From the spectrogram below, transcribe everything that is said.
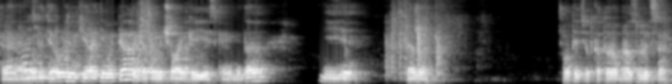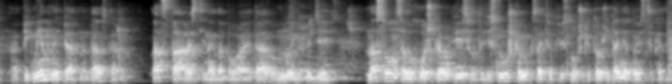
э, вот эти родинки и родимые пятна, которые у человека есть, как бы, да, и, скажем, вот эти вот, которые образуются а, пигментные пятна, да, скажем, от старости иногда бывает, да, у многих людей. На солнце выходишь прям весь вот веснушками, кстати, вот веснушки тоже, да, не относятся к этому.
